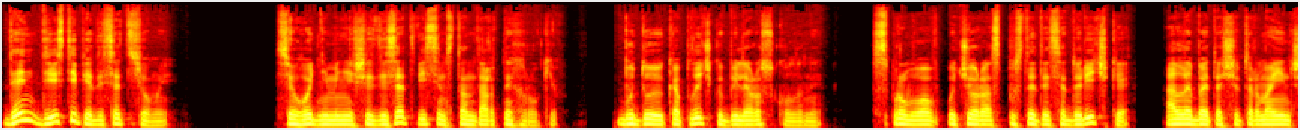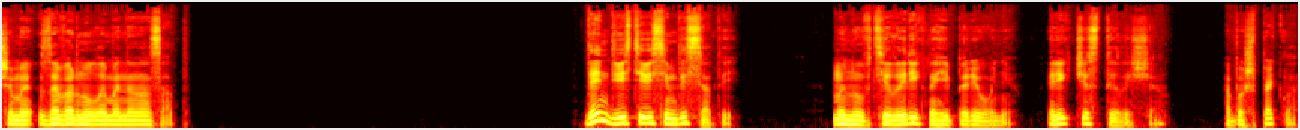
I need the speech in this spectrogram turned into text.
День 257. Сьогодні мені 68 стандартних років. Будую капличку біля розколини. Спробував учора спуститися до річки, але бета з чотирма іншими завернули мене назад. День 280. Минув цілий рік на гіперіоні. Рік чистилища. Або ж пекла.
